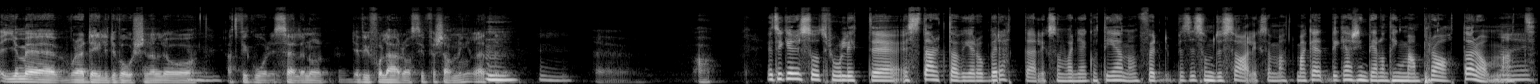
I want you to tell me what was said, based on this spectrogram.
i och med våra daily devotional och mm. att vi går i cellen och det vi får lära oss i församlingen hela tiden. Mm. Uh, ja. Jag tycker det är så otroligt eh, starkt av er att berätta liksom, vad ni har gått igenom. För precis som du sa, liksom, att man, det kanske inte är någonting man pratar om. Att,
